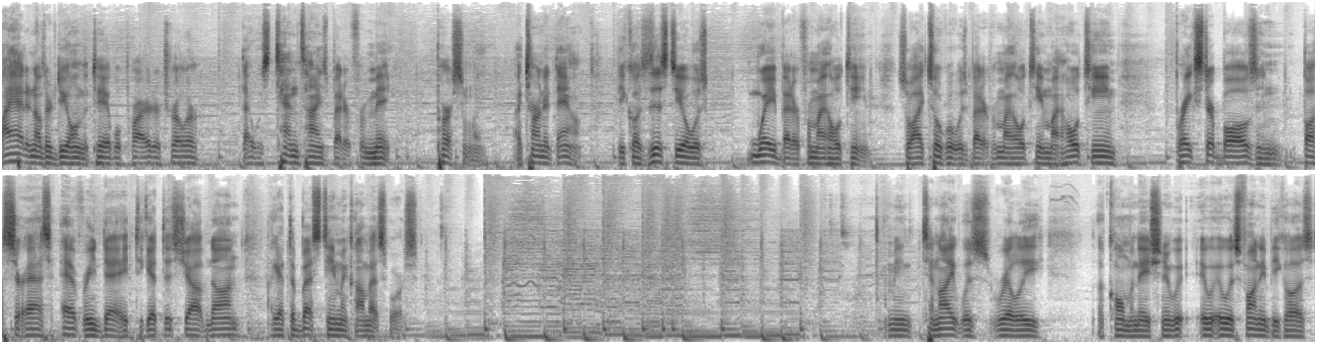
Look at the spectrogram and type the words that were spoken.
I had another deal on the table prior to Triller that was 10 times better for me, personally. I turned it down because this deal was way better for my whole team. So I took what was better for my whole team. My whole team breaks their balls and busts their ass every day to get this job done. I got the best team in combat sports. I mean, tonight was really a culmination. It, it, it, was funny because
